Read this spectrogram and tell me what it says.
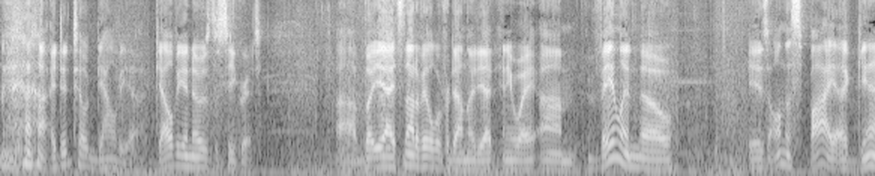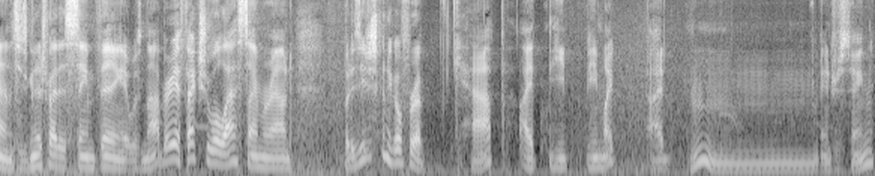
I did tell Galvia. Galvia knows the secret. Uh, but yeah, it's not available for download yet. Anyway, um, Valen, though, is on the spy again, so he's going to try the same thing. It was not very effectual last time around, but is he just going to go for a cap? I he he might. I hmm interesting.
